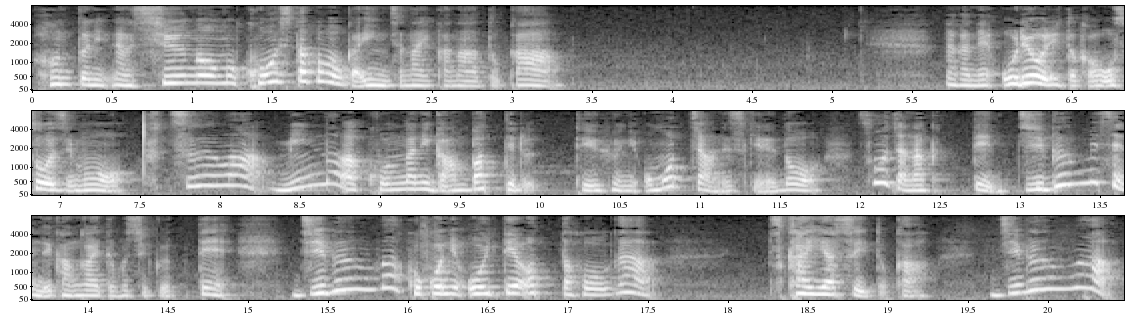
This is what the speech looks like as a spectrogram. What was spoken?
本当になんか収納もこうした方がいいんじゃないかなとかなんかねお料理とかお掃除も普通はみんなはこんなに頑張ってるっていうふうに思っちゃうんですけれどそうじゃなくて自分目線で考えてほしくって自分はここに置いてあった方が使いやすいとか自分は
